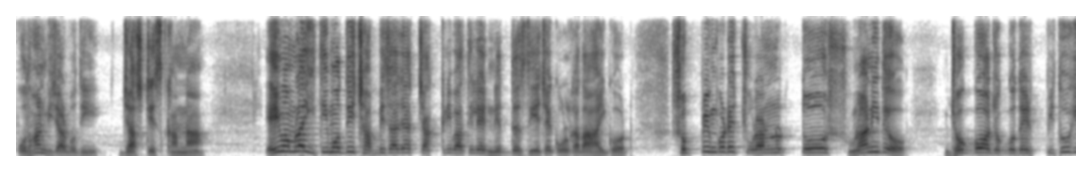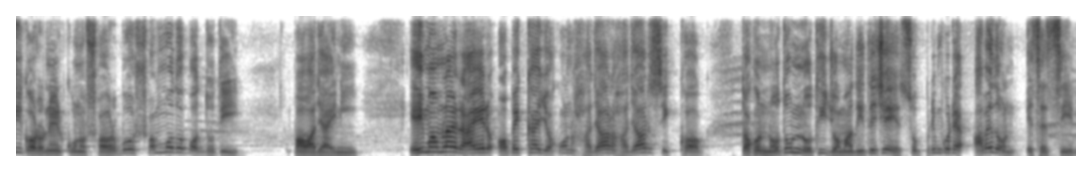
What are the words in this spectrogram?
প্রধান বিচারপতি জাস্টিস খান্না। এই মামলায় ইতিমধ্যেই ছাব্বিশ হাজার চাকরি বাতিলের নির্দেশ দিয়েছে কলকাতা হাইকোর্ট। সুপ্রিম কোর্টের চূড়ান্ত শুনানিতেও যোগ্য অযোগ্যদের পৃথকীকরণের কোনো সর্বসম্মত পদ্ধতি পাওয়া যায়নি। এই মামলায় রায়ের অপেক্ষায় যখন হাজার হাজার শিক্ষক, তখন নতুন নথি জমা দিতেছে সুপ্রিম কোর্টে আবেদন এসএসসির।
